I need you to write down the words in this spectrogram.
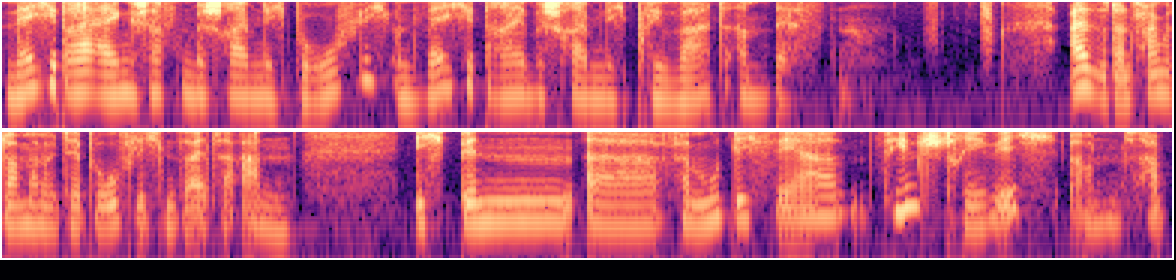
Welche drei Eigenschaften beschreiben dich beruflich und welche drei beschreiben dich privat am besten? Also, dann fangen wir doch mal mit der beruflichen Seite an. Ich bin äh, vermutlich sehr zielstrebig und habe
